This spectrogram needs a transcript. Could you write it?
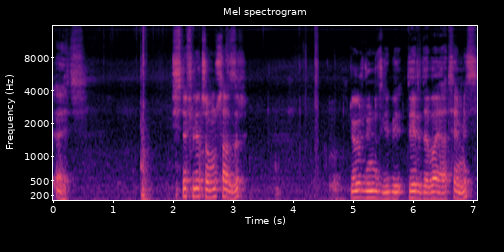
Evet. İşte filetomuz hazır. Gördüğünüz gibi deri de bayağı temiz.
